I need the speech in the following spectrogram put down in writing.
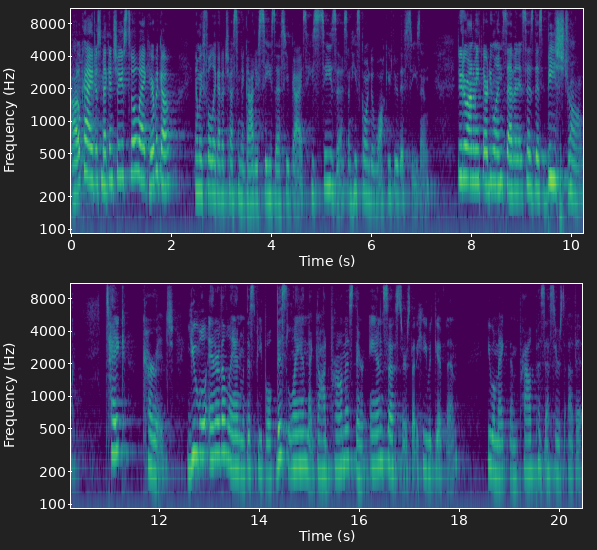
Okay, just making sure you're still awake. Here we go. And we fully got to trust in a God who sees us, you guys. He sees us, and He's going to walk you through this season. Deuteronomy 31 7, it says this Be strong, take courage. You will enter the land with this people, this land that God promised their ancestors that He would give them. You will make them proud possessors of it.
